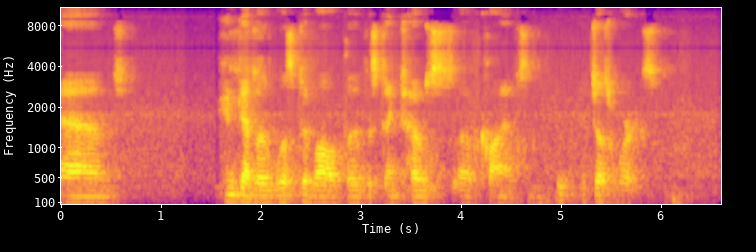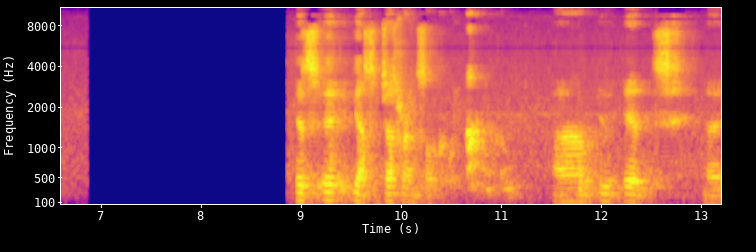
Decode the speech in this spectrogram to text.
and you can get a list of all the distinct hosts of clients, and it, it just works. It's, it, yes, it just runs locally. Um, it, it's, uh,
